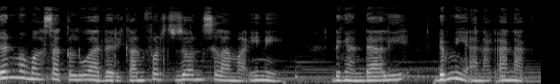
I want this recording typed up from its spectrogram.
dan memaksa keluar dari comfort zone selama ini dengan dalih demi anak-anak.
